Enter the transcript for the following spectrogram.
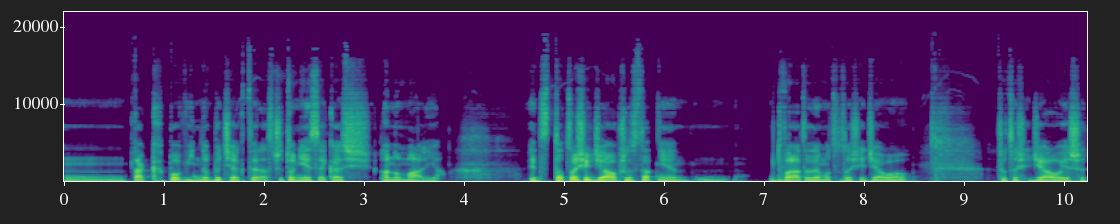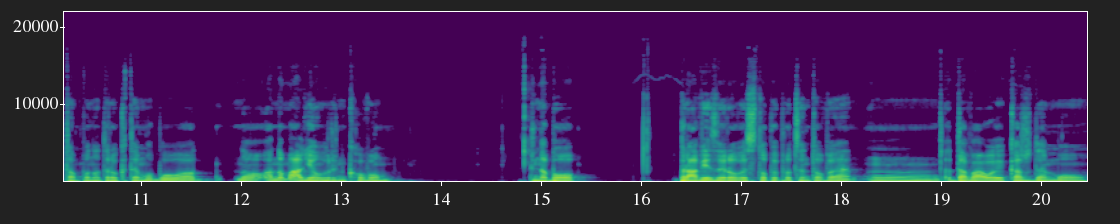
mm, tak powinno być jak teraz, czy to nie jest jakaś anomalia. Więc to, co się działo przez ostatnie dwa lata temu, co, co się działo, to, co się działo jeszcze tam ponad rok temu, było no, anomalią rynkową. No bo prawie zerowe stopy procentowe mm, dawały każdemu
